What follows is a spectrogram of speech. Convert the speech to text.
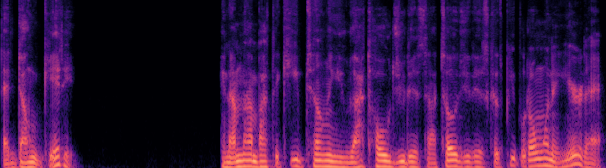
that don't get it. And I'm not about to keep telling you, I told you this, I told you this, because people don't want to hear that.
